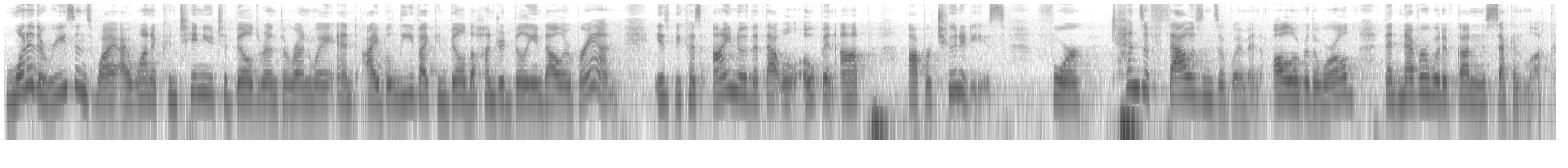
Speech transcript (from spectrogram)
One of the reasons why I want to continue to build Rent the Runway and I believe I can build a $100 billion brand is because I know that that will open up opportunities for tens of thousands of women all over the world that never would have gotten a second look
